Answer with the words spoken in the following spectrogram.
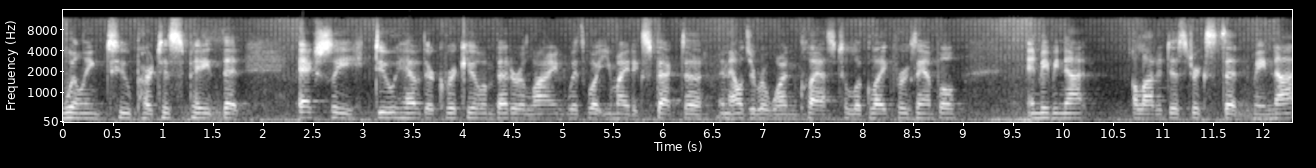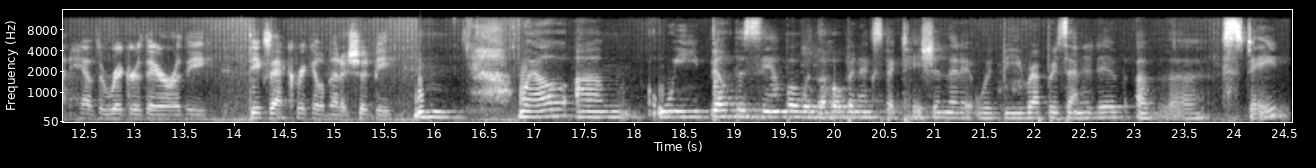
willing to participate that actually do have their curriculum better aligned with what you might expect a- an Algebra 1 class to look like, for example? And maybe not a lot of districts that may not have the rigor there or the the exact curriculum that it should be? Mhm. Well, um, we built the sample with the hope and expectation that it would be representative of the state.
